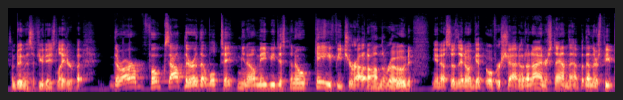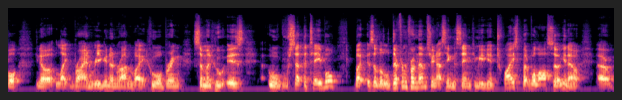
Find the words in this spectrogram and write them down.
so I'm doing this a few days later, but there are folks out there that will take, you know, maybe just an okay feature out on the road, you know, so they don't get overshadowed. And I understand that. But then there's people, you know, like Brian Regan and Ron White who will bring someone who is, who will set the table, but is a little different from them. So you're not seeing the same comedian twice, but will also, you know, uh,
